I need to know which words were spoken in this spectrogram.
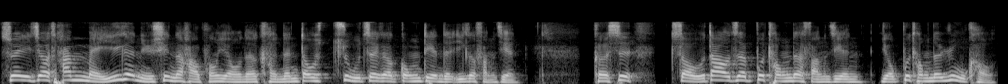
所以就他每一个女性的好朋友呢，可能都住这个宫殿的一个房间，可是走到这不同的房间有不同的入口，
